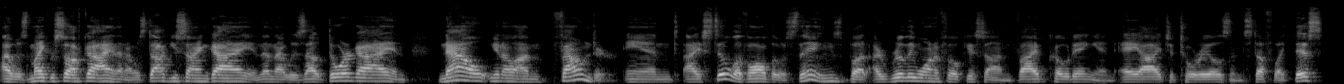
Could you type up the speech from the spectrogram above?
I was Microsoft guy, and then I was DocuSign guy, and then I was outdoor guy, and now you know i'm founder and i still love all those things but i really want to focus on vibe coding and ai tutorials and stuff like this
